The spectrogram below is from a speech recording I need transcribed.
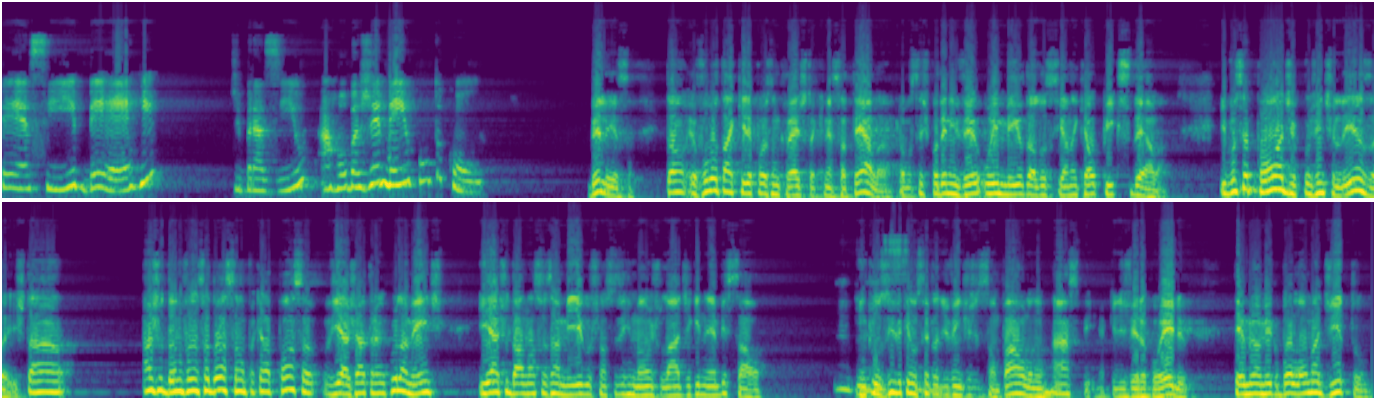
psibr de Brasil, arroba gmail.com. Beleza. Então, eu vou botar aqui depois um crédito aqui nessa tela, para vocês poderem ver o e-mail da Luciana, que é o Pix dela. E você pode, por gentileza, estar ajudando fazer essa doação, para que ela possa viajar tranquilamente e ajudar nossos amigos, nossos irmãos lá de Guiné-Bissau. Uhum, Inclusive aqui no Centro Adventista de São Paulo, no ASP, aqui de Vieira Coelho, tem o meu amigo Boloma Dito,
